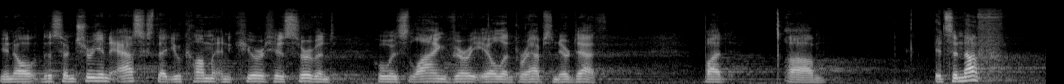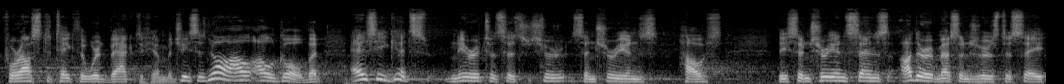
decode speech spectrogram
You know, the centurion asks that you come and cure his servant who is lying very ill and perhaps near death. But um, it's enough for us to take the word back to him. But Jesus No, I'll, I'll go. But as he gets nearer to the centurion's house, the centurion sends other messengers to say,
